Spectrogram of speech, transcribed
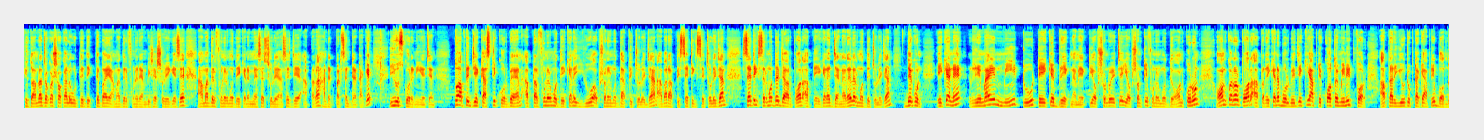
কিন্তু আমরা যখন সকালে উঠে দেখতে পাই আমাদের ফোনের অ্যাম্বি শেষ হয়ে গেছে, আমাদের ফোনের মধ্যে এখানে মেসেজ চলে আসে যে আপনারা হান্ড্রেড পার্সেন্ট ডাটাকে ইউজ করে নিয়েছেন। তো আপনি যে কাজটি করবেন, আপনার ফোনের মধ্যে এখানে ইউ অপশনের মধ্যে আপনি চলে যান, আবার আপনি সেটিংসে চলে যান। সেটিংসের মধ্যে যাওয়ার পর আপনি এখানে জেনারেলের মধ্যে চলে যান। দেখুন, এখানে remind me to take a break নামে একটি অপশন রয়েছে, এই অপশনটি ফোনের মধ্যে অন করুন। অন করার পর আপনার এখানে বলবে যে কি, আপনি কত মিনিট পর আপনার ইউটিউবটাকে আপনি বন্ধ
